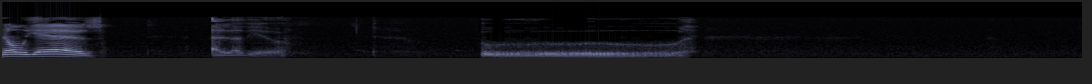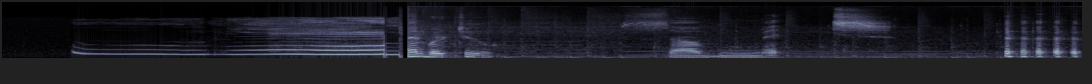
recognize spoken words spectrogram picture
And oh yes, I love you. Ooh. Ooh, yeah. Remember to submit.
